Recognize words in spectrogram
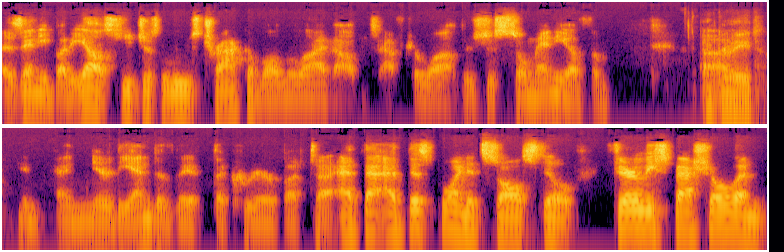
as anybody else. You just lose track of all the live albums after a while. There's just so many of them. Uh, Agreed. in, and near the end of the, the career. But uh, at that at this point, it's all still fairly special, and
